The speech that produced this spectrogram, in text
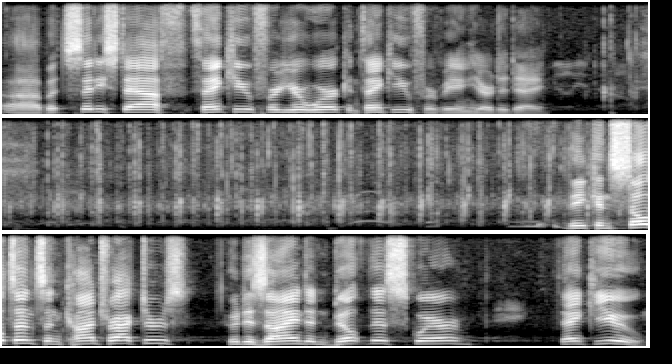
Uh, But city staff, thank you for your work and thank you for being here today. The consultants and contractors who designed and built this square, thank you.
